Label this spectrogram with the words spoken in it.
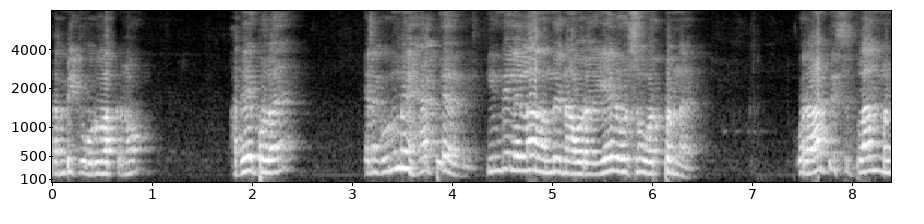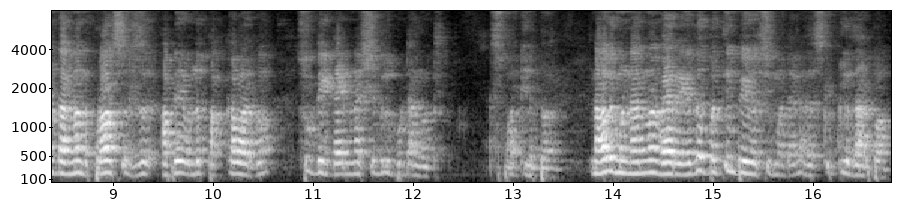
தம்பிக்கு உருவாக்கணும். அதே போல எனக்கு உண்மை ஹாப்பியா இருக்கு. இந்தியில எல்லாம் வந்து நான் ஒரு ஏழு வருஷம் ஒர்க் பண்ணேன். ஒரு ஆர்டிஸ்ட் பிளான் பண்ணிட்டாங்கன்னா அந்த ப்ராசஸ் அப்படியே வந்து பக்காவா இருக்கும். ஷூட்டிங் டைம்னா ஷெட்யூல் போட்டாங்க. ஸ்பாட்ல இருப்பாங்க. நாலு மணி நேரம்னா வேற எதை பத்தியும் போய் யோசிக்க மாட்டாங்க. அந்த ஸ்கிரிப்ட்ல தான் இருப்பாங்க.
